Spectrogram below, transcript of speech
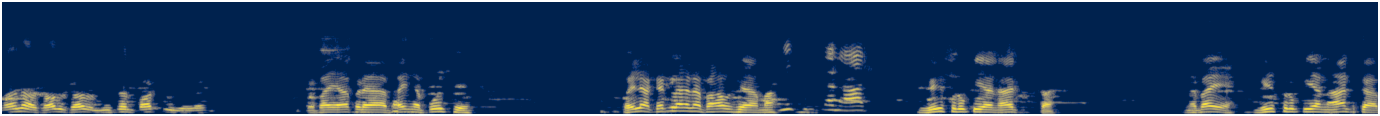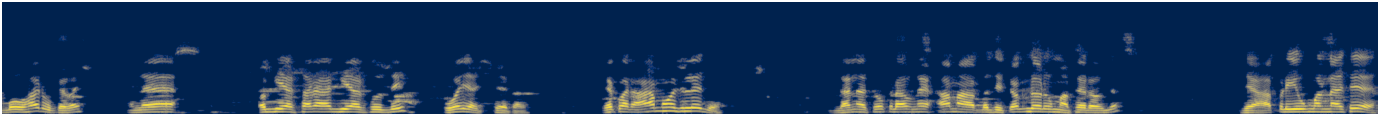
ના ના સારું સારું મિશન પાકું છે હવે. તો ભાઈ આપણે આ ભાઈને પૂછીએ. પહેલા કેટલાના ભાવ છે આમાં? વીસ રૂપિયા ના આટકા ને ભાઈ વીસ રૂપિયાના ના આટકા બહુ સારું કહેવાય. અને અગિયાર સાડા અગિયાર સુધી હોય જ છે ભાઈ. એકવાર આમ જ લેજો. નાના છોકરાઓને આમાં બધી ચગદરોમાં ફેરવજો. જે આપણી ઉંમરના છે,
